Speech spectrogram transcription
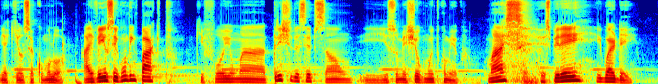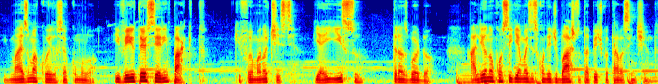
E aquilo se acumulou. Aí veio o segundo impacto, que foi uma triste decepção, e isso mexeu muito comigo. Mas respirei e guardei. E mais uma coisa se acumulou. E veio o terceiro impacto, que foi uma notícia. E aí isso transbordou. Ali eu não conseguia mais esconder debaixo do tapete que eu estava sentindo.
